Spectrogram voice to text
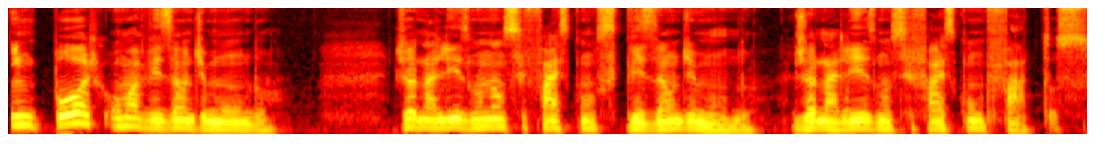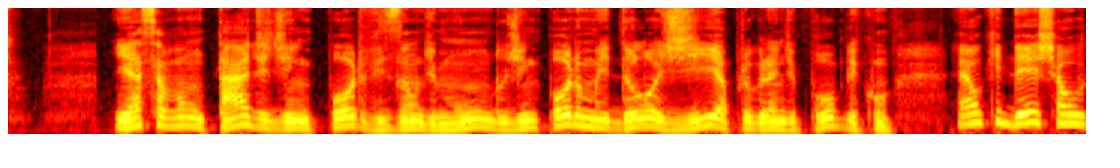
impor uma visão de mundo. Jornalismo não se faz com visão de mundo, jornalismo se faz com fatos. E essa vontade de impor visão de mundo, de impor uma ideologia para o grande público, é o que deixa o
